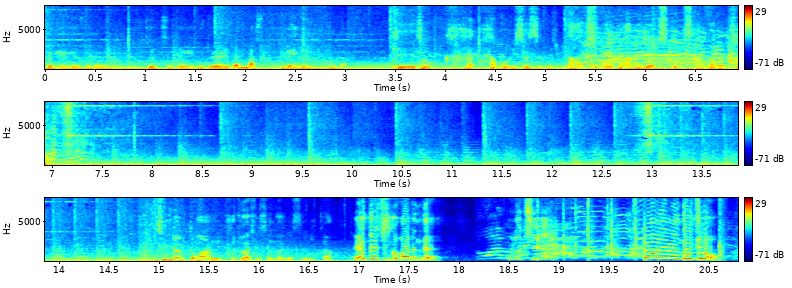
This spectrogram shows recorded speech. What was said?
저격에서는 전체적인 구조에 대한 마스터 플레이를 있습니다. 계속 하, 고 있었습니다. 낮이고 밤이고 지금 상관없이. 십년 동안 구조하실 생각이었습니까? 애들 죽어가는데! 그렇지! 또 하면 되죠!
